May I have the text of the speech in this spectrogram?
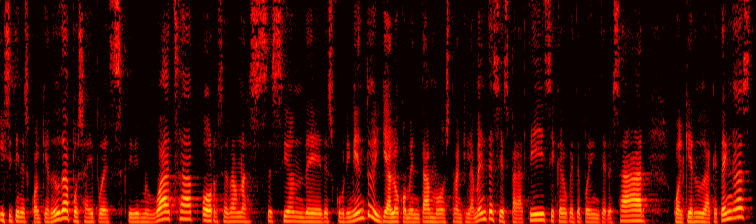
Y si tienes cualquier duda, pues ahí puedes escribirme un WhatsApp o reservar una sesión de descubrimiento y ya lo comentamos tranquilamente si es para ti, si creo que te puede interesar, cualquier duda que tengas.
